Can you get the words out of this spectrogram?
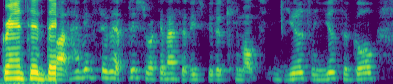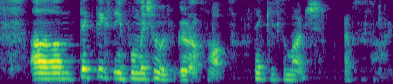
Granted, they But having said that, please recognize that this video came out years and years ago. Um, take this information with a grain of salt. Thank you so much. I'm so sorry.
